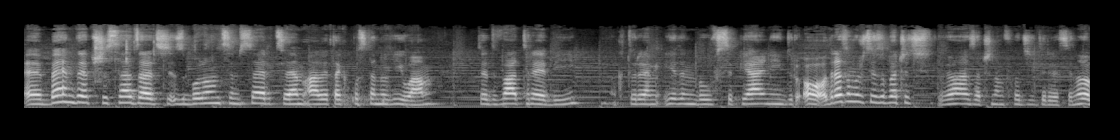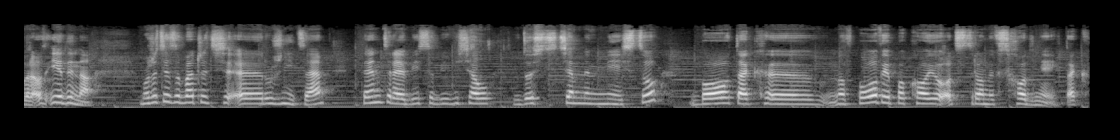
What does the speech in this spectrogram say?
E, będę przysadzać z bolącym sercem, ale tak postanowiłam, te dwa trebi, które jeden był w sypialni, o, od razu możecie zobaczyć, a, zaczynam wchodzić w dygresję, no dobra, jedyna. Możecie zobaczyć e, różnicę. Ten trebi sobie wisiał w dość ciemnym miejscu, bo tak e, no, w połowie pokoju od strony wschodniej. Tak,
